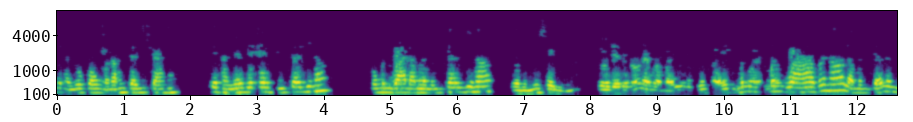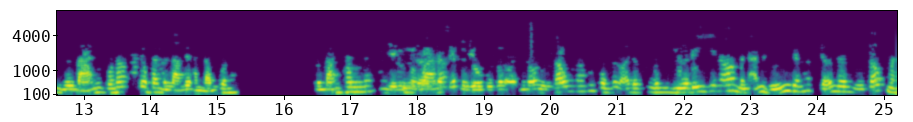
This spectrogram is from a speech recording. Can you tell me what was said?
với thằng vô con mà nó không chơi với cha nó? Cái thằng nhớ vô con chỉ chơi với nó. Còn mình qua đồng là mình chơi với nó. Rồi mình mới xây dựng. Rồi vậy thì nó đang là vậy mình phải mình mình hòa với nó là mình trở nên người bạn của nó chứ không phải mình làm cái hành động của nó. Mình bạn thân đó. Vậy thì mình qua nó. xếp mình vô cùng cái loại với nó luôn. Đâu nó cũng cùng cái loại được. Mình vừa đi với nó mình ảnh hưởng cho nó trở nên người tốt mà.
